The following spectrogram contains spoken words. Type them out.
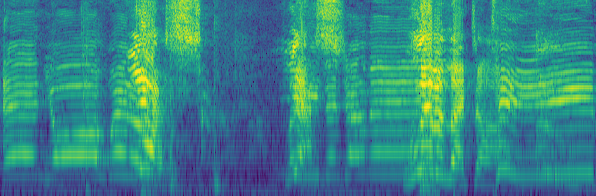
And your winner! Yes! Ladies Yes! and gentlemen, Live and let die! Team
